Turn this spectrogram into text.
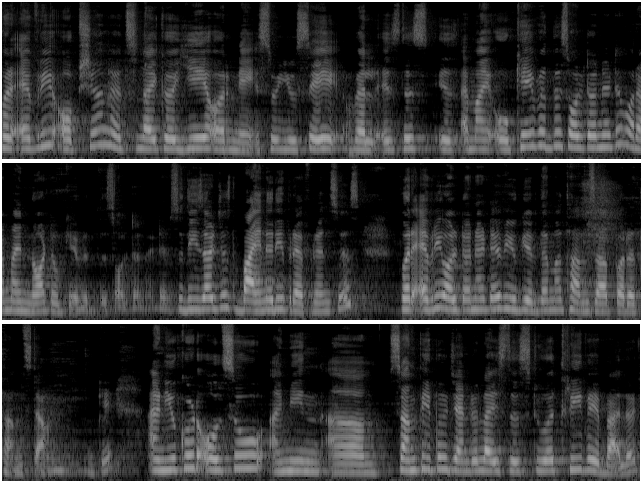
for every option, it's like a yay or nay. So you say, well, is this, is, am I okay with this alternative or am I not okay with this alternative? So these are just binary preferences. For every alternative, you give them a thumbs up or a thumbs down, okay? And you could also, I mean, um, some people generalize this to a three-way ballot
